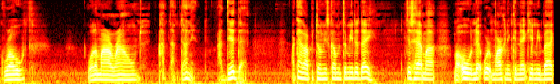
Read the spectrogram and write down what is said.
growth, what am I around? I've, I've done it. I did that. I got opportunities coming to me today. Just had my my old network marketing connect hit me back.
